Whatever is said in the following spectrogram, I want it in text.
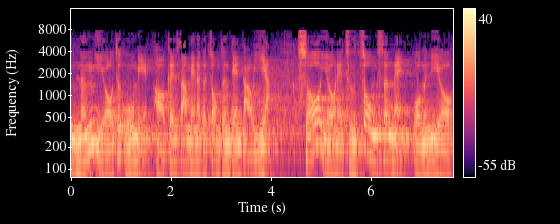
能有这无名哦，跟上面那个众生颠倒一样。所有呢，指众生呢，我们有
